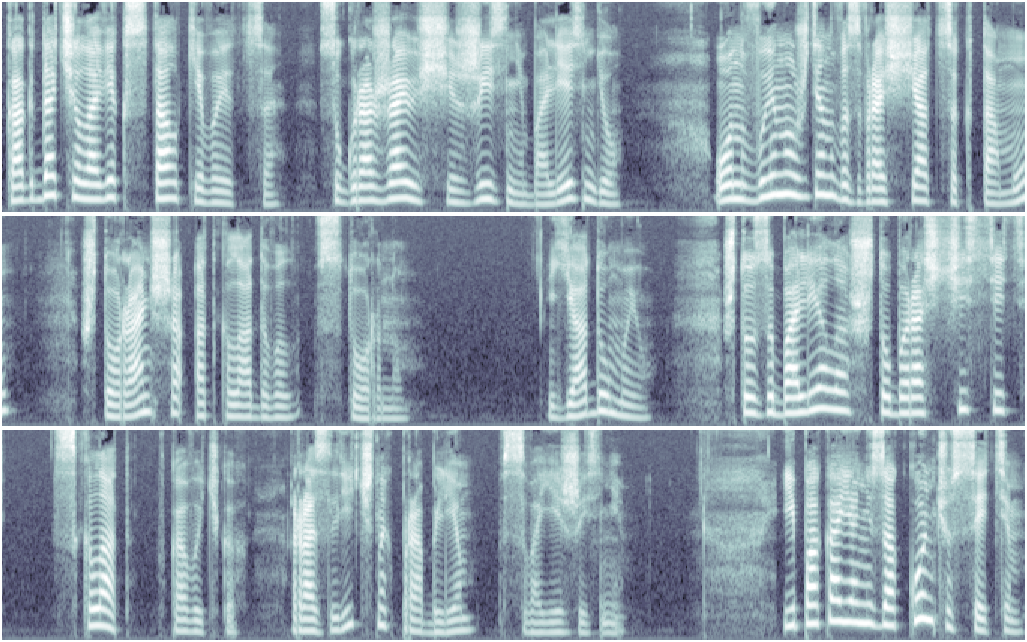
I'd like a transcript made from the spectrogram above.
Когда человек сталкивается с угрожающей жизни болезнью, он вынужден возвращаться к тому, что раньше откладывал в сторону. Я думаю, что заболела, чтобы расчистить «склад» в кавычках различных проблем в своей жизни. И пока я не закончу с этим,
